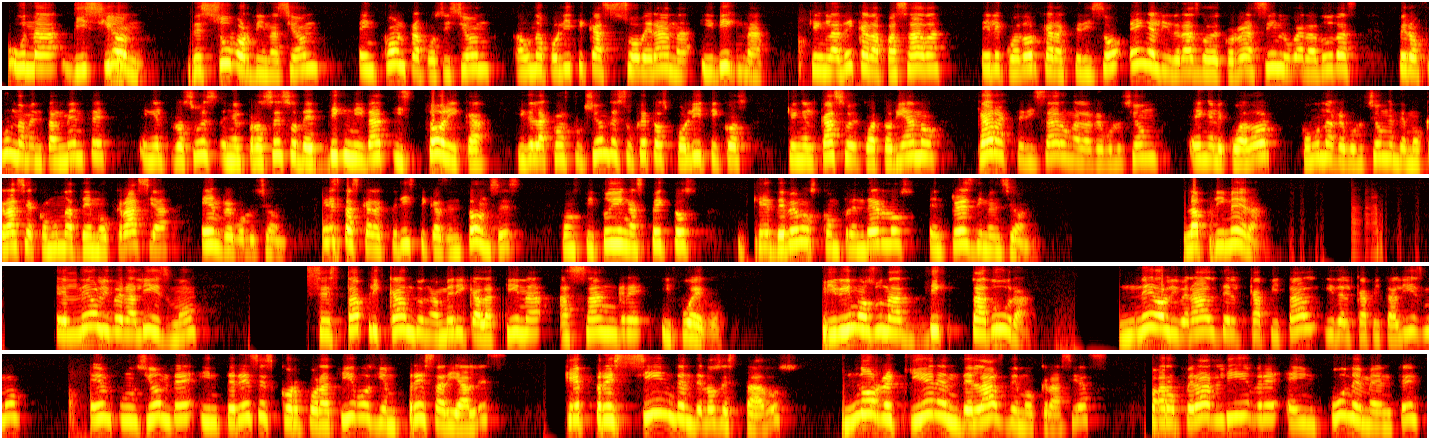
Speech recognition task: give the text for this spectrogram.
una visión de subordinación en contraposición a una política soberana y digna que en la década pasada el Ecuador caracterizó en el liderazgo de Correa sin lugar a dudas, pero fundamentalmente en el proceso, en el proceso de dignidad histórica y de la construcción de sujetos políticos que en el caso ecuatoriano caracterizaron a la revolución en el Ecuador como una revolución en democracia, como una democracia en revolución. Estas características entonces constituyen aspectos que debemos comprenderlos en tres dimensiones. La primera, el neoliberalismo se está aplicando en América Latina a sangre y fuego. Vivimos una dictadura neoliberal del capital y del capitalismo en función de intereses corporativos y empresariales que prescinden de los estados, no requieren de las democracias para operar libre e impunemente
